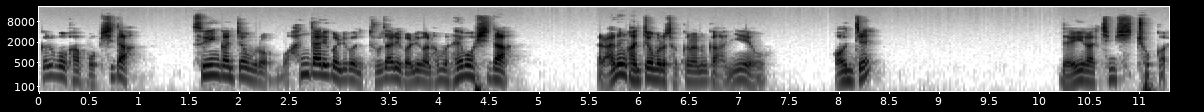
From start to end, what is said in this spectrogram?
끌고 가 봅시다. 스윙 관점으로 뭐 한 달이 걸리건 두 달이 걸리건 한번 해봅시다. 라는 관점으로 접근하는 거 아니에요. 언제? 내일 아침 시초가에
